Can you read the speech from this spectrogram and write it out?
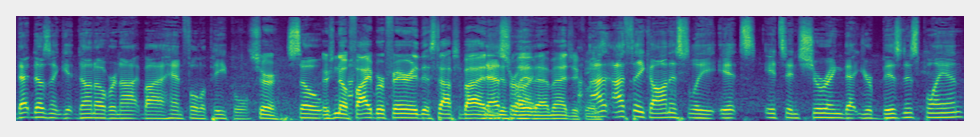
That doesn't get done overnight by a handful of people. Sure. So there's no fiber ferry that stops by and just right. lay that magically. I, I think honestly, it's it's ensuring that your business plan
